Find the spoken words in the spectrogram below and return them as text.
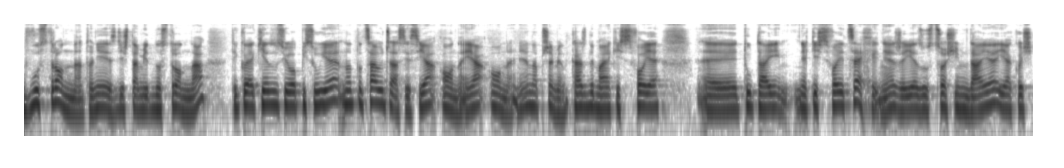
dwustronna, to nie jest gdzieś tam jednostronna, tylko jak Jezus ją opisuje, no to cały czas jest ja, one, ja, one, nie? Na przemian. Każdy ma jakieś swoje yy, tutaj, jakieś swoje cechy, nie? Że Jezus coś im daje, jakoś,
